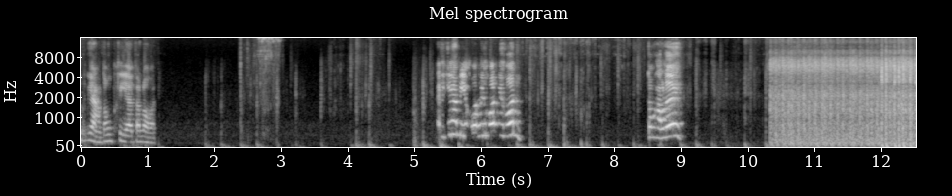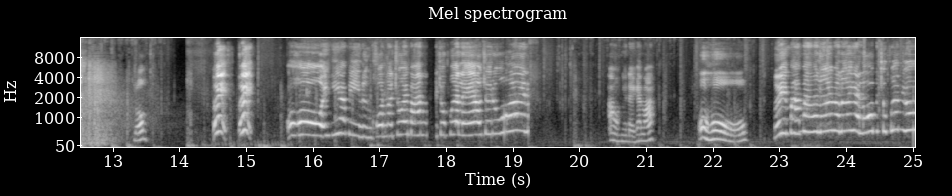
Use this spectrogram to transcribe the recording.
ทุกอย่างต้องเคลียร์ตลอด ไอ้เหี้ยมีคนมีคนมีคน ตรงเขาเลยล้มเฮ้ยเฮ้ยโอ้โหไอ้เหี้ยมีหนึ่งคนมาช่วยมันช่วยเพื่อนแล้วช่วยด้วย เอ้าอยู่ไหนกันวะ โอ้โห เฮ้ยมามามาเลยมาเลยอย่ารอมันช่วยเพื่อนอยู่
